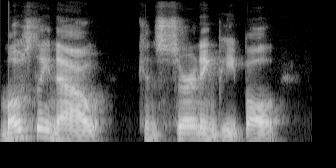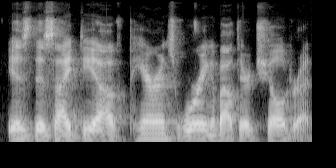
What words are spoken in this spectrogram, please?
mostly now concerning people is this idea of parents worrying about their children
